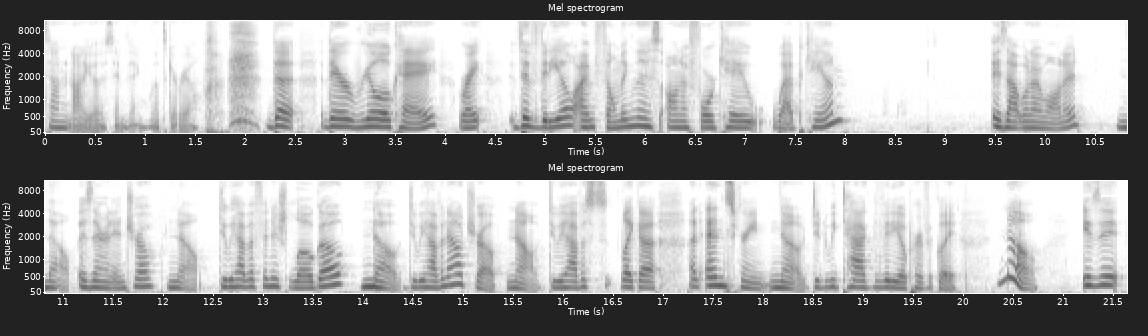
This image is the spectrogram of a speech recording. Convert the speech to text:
Sound and audio, the same thing. Let's get real. the they're real okay, right? the video, I'm filming this on a 4K webcam. Is that what I wanted? No. Is there an intro? No. Do we have a finished logo? No. Do we have an outro? No. Do we have a like a an end screen? No. Did we tag the video perfectly? No. Is it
